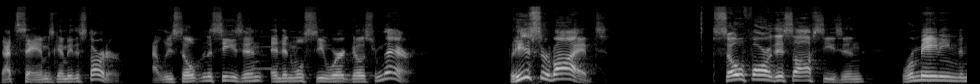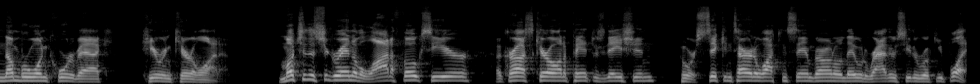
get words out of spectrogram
that Sam is going to be the starter, at least to open the season, and then we'll see where it goes from there. But he's survived so far this offseason, remaining the number one quarterback here in Carolina. Much of the chagrin of a lot of folks here across Carolina Panthers Nation who are sick and tired of watching Sam Darnold, they would rather see the rookie play.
